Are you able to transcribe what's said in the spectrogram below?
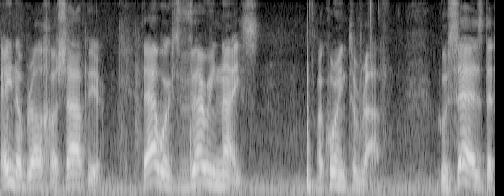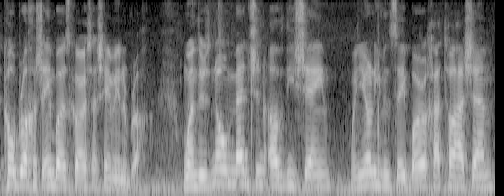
Shapir." That works very nice, according to Rav, who says that Kol Hashem. When there's no mention of the shame, when you don't even say Baruch Hashem,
